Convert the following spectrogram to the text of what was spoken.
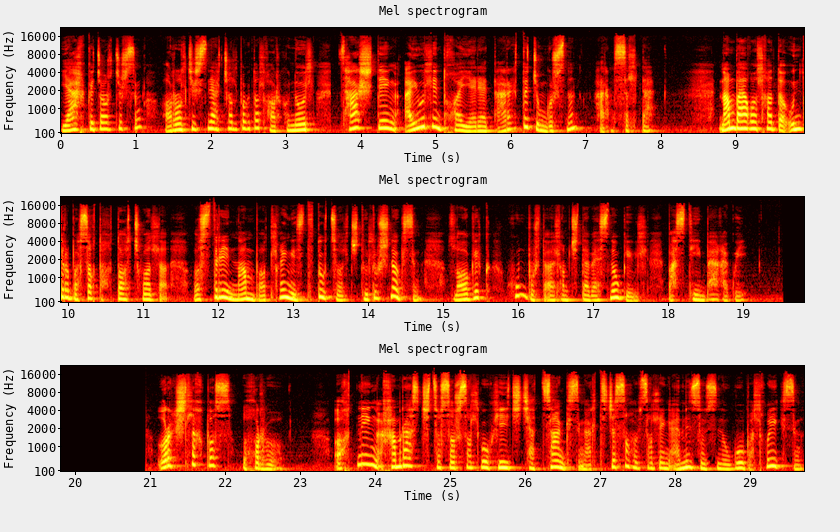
яах гэж орж ирсэн оруулж ирсний ач холбогдол хор хөнөөл цаашдын аюулын тухай яриа дарагдж өнгөрсөн нь харамсалтай. Нам байгуулахад өндөр босго тогтоолчвол улс төрийн нам бодлогын институт болж төлөвшнө гэсэн логик хүн бүрт ойлгомжтой байсан уу гэвэл бас тийм байгаагүй. Урагшлах бус ухар уу? Охтны хамраас ч цус урсгалгүй хийж чадсан гэсэн ардчилсан хувьсгалын амин сүнс нь үгүй болохгүй гэсэн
